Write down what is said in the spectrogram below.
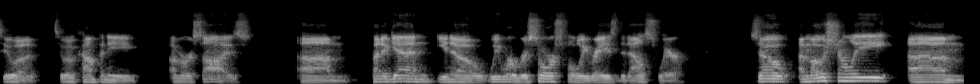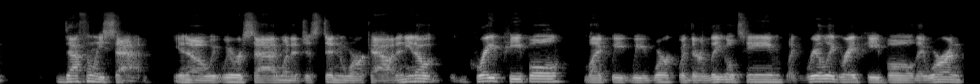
to a to a company of our size. Um, but again, you know, we were resourceful. We raised it elsewhere. So emotionally, um, definitely sad. You know, we, we were sad when it just didn't work out. And you know, great people like we we work with their legal team, like really great people. They weren't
